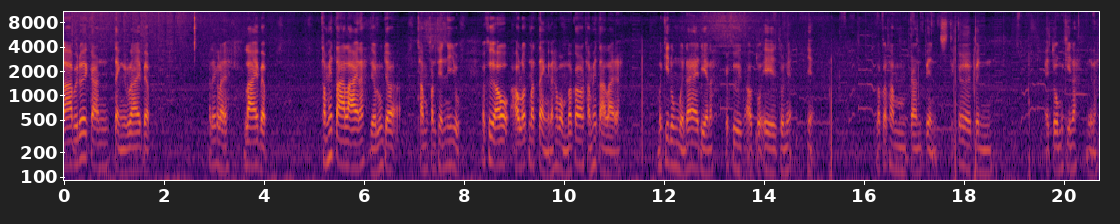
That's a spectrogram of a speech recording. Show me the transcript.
ลาไปด้วยการแต่งลายแบบอะไรกอะไรลายแบบทำให้ตาลายนะ เดี๋ยวลุงจะทำคอนเทนต์นี้อยู่ ก็คือเอาเอารถมาแต่งนะครับผมแล้วก็ทำให้ตาลายนะเมื่อกี้ลุงเหมือนได้ไอเดียนะ ก็คือเอาตัว A ตัวเนี้ยเนี่ยแล้วก็ทำการเปลี่ยนสติกเกอร์เป็นไอตัวเมื่อกี้นะนี่นะ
